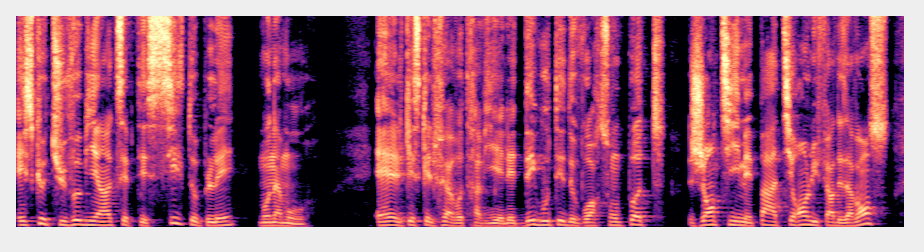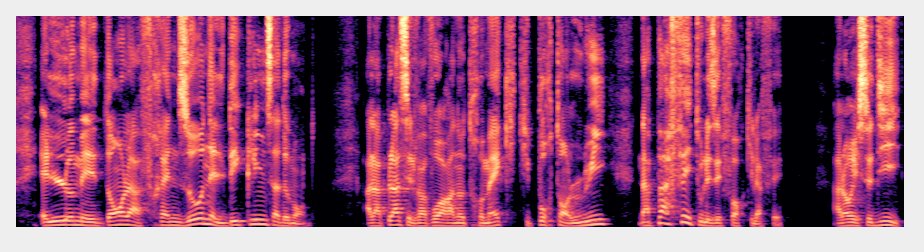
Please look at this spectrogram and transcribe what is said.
Est-ce que tu veux bien accepter, s'il te plaît, mon amour? elle, qu'est-ce qu'elle fait à votre avis? Elle est dégoûtée de voir son pote gentil mais pas attirant lui faire des avances, elle le met dans la friend zone, elle décline sa demande. À la place, elle va voir un autre mec qui pourtant lui n'a pas fait tous les efforts qu'il a fait. Alors il se dit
